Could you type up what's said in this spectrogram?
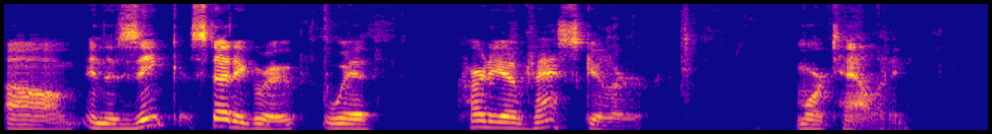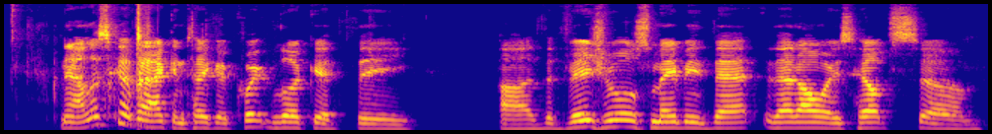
um, in the zinc study group with cardiovascular mortality. Now let's go back and take a quick look at the uh, the visuals. Maybe that that always helps um,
